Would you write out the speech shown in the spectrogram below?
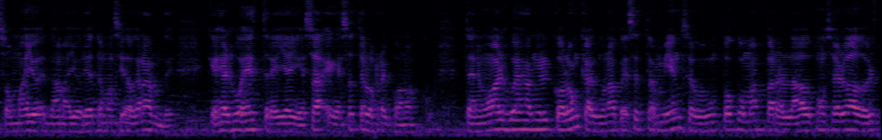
son mayor, la mayoría es demasiado grande, que es el juez estrella y esa, eso te lo reconozco. Tenemos al juez Ángel Colón, que algunas veces también se vuelve un poco más para el lado conservador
